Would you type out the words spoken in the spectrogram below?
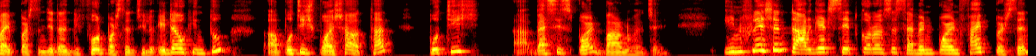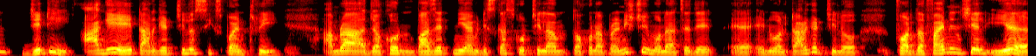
five percent যেটা ফোর পার্সেন্ট ছিল। এটাও কিন্তু পঁচিশ পয়সা, অর্থাৎ পঁচিশ বেসিস পয়েন্ট বাড়ানো হয়েছে। ইনফ্লেশন টার্গেট সেট করা হয়েছে সেভেন পয়েন্ট ফাইভ পার্সেন্ট যেটি আগে টার্গেট ছিল সিক্স পয়েন্ট থ্রি আমরা যখন বাজেট নিয়ে আমি ডিসকাস করছিলাম, তখন আপনার নিশ্চয়ই মনে আছে যে অ্যানুয়াল টার্গেট ছিল for the financial year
